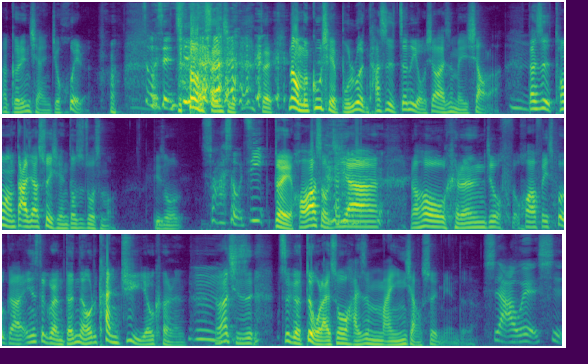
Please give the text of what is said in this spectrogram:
那隔天起来你就会了。这么神奇，这么神奇，对。那我们姑且不论它是真的有效还是没效啦。嗯。但是通常大家睡前都是做什么？比如说刷手机，对，滑滑手机啊。然后可能就花 Facebook 啊、Instagram 等等，或者看剧也有可能。嗯，那其实这个对我来说还是蛮影响睡眠的。是啊，我也是，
